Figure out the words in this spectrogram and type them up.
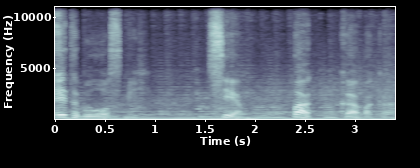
Это был Осмий. Всем пока-пока.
